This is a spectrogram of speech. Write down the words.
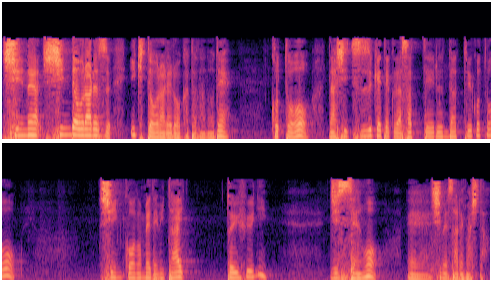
死んで死んでおられず、生きておられるお方なので、ことを成し続けてくださっているんだということを、信仰の目で見たいというふうに実践を、えー、示されました。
